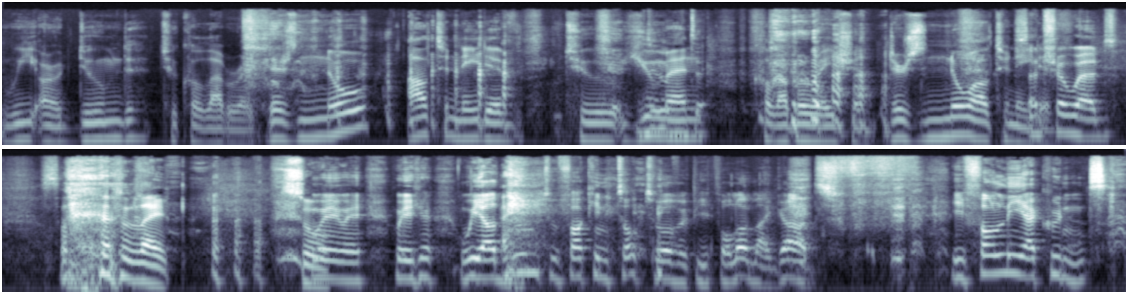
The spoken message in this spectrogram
We are doomed to collaborate. There's no alternative to human Doomed. collaboration. There's no alternative. such a word. like so. wait, wait, wait. We are doomed to fucking talk to other people. Oh my god. If only I couldn't.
